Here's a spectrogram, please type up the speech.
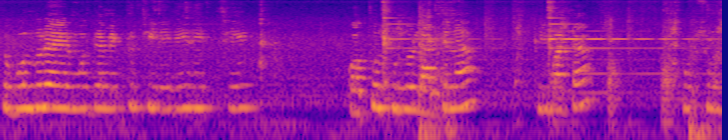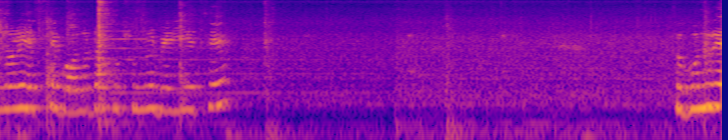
তো বন্ধুরা, এর মধ্যে আমি একটু চিনি দিয়ে দিচ্ছি। কত সুন্দর লাগছে না? ক্রিমাটা খুব সুন্দর এসছে, গন্ধটা খুব সুন্দর বেরিয়েছে। তো বন্ধুরা,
